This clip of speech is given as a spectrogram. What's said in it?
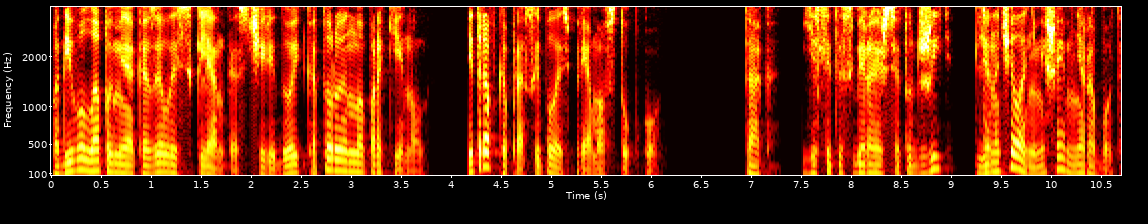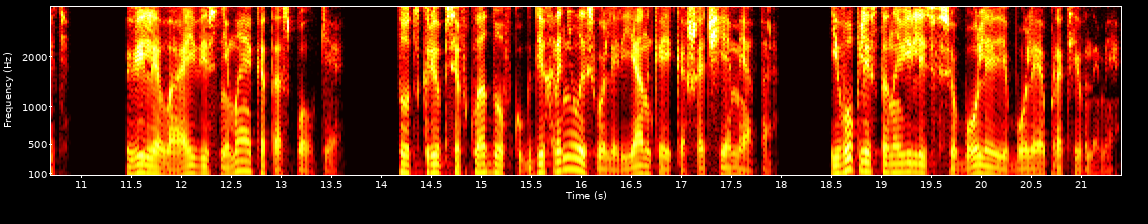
Под его лапами оказалась склянка с чередой, которую он опрокинул, и травка просыпалась прямо в ступку. «Так, если ты собираешься тут жить, для начала не мешай мне работать», – велела Айви, снимая кота с полки. Тот скребся в кладовку, где хранилась валерьянка и кошачья мята. и вопли становились все более и более противными.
